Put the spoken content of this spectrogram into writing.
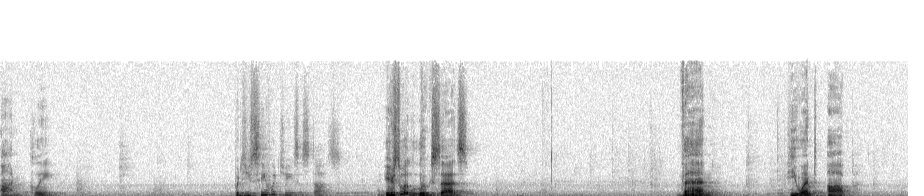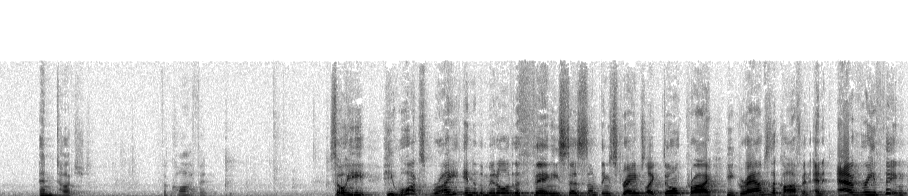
unclean. But do you see what Jesus does? Here's what Luke says. Then he went up and touched the coffin. So he, he walks right into the middle of the thing. He says something strange like, Don't cry. He grabs the coffin, and everything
